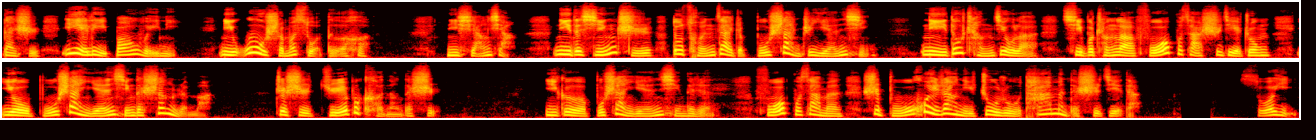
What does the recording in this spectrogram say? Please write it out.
但是业力包围你。你悟什么所得呵？你想想，你的行持都存在着不善之言行，你都成就了，岂不成了佛菩萨世界中有不善言行的圣人吗？这是绝不可能的事。一个不善言行的人，佛菩萨们是不会让你注入他们的世界的。所以，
